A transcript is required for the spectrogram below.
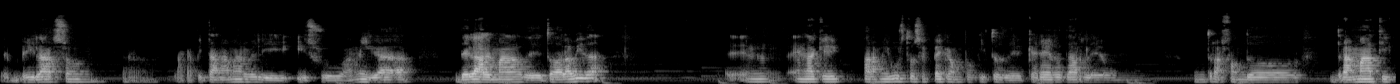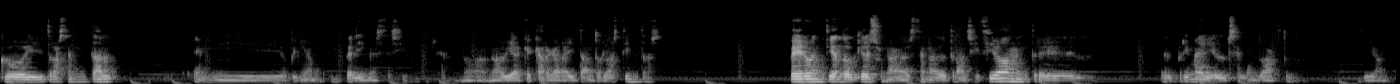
Brie Larson, la, la capitana Marvel, y, y su amiga del alma de toda la vida, en, en la que para mi gusto se peca un poquito de querer darle un, un trasfondo dramático y trascendental, en mi opinión, un pelín excesivo. O sea, no, no había que cargar ahí tanto las tintas. Pero entiendo que es una escena de transición entre el, el primer y el segundo acto, digamos.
